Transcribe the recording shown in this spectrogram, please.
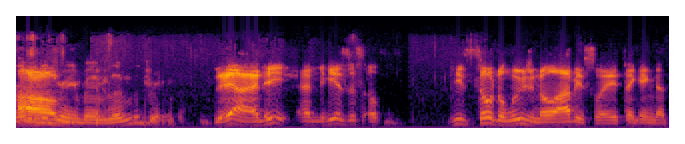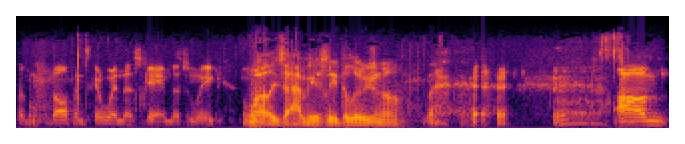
Um, the dream, baby. Living the dream. yeah, and he and he is just. uh, He's so delusional, obviously, thinking that the Dolphins can win this game this week. well, he's obviously delusional. um,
